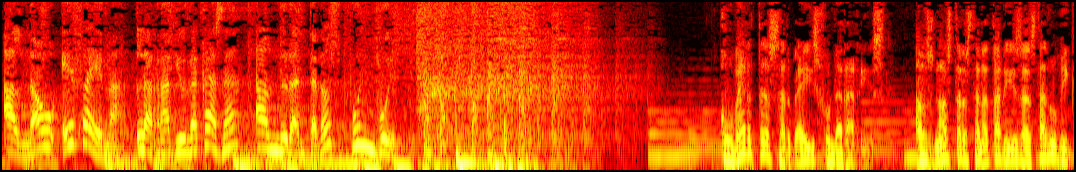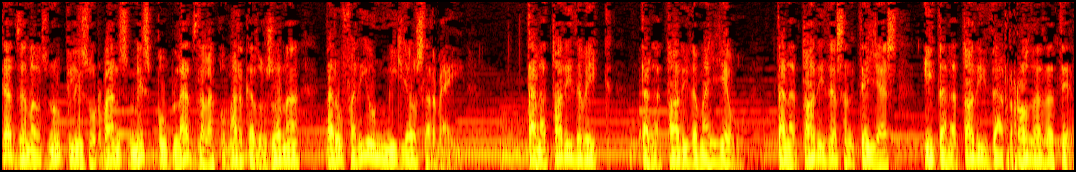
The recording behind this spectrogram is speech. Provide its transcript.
El nou FM, la ràdio de casa, al 92.8. Coberta serveis funeraris. Els nostres tanatoris estan ubicats en els nuclis urbans més poblats de la comarca d'Osona per oferir un millor servei. Tanatori de Vic, Tanatori de Manlleu, Tanatori de Centelles i Tanatori de Roda de Ter.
